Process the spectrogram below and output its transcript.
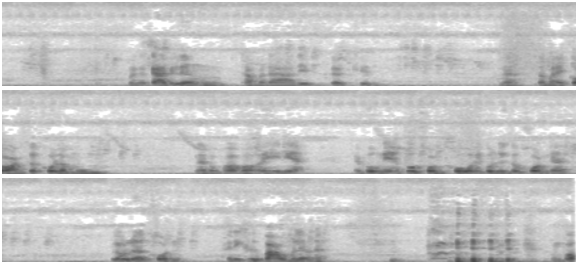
ำมันก็กลายเป็นเรื่องธรรมดาที่เกิดขึ้นนะสมัยก่อนก็คนละมุม นะหลวงพ่อบอกเอ้ยเนี่ยไอ้พวกเนี้ยพวกขนโคให้คนอื่นก็ขนกัน เราเลิกขน อันนี้คือเบามาแล้วนะหลวงพ่อ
